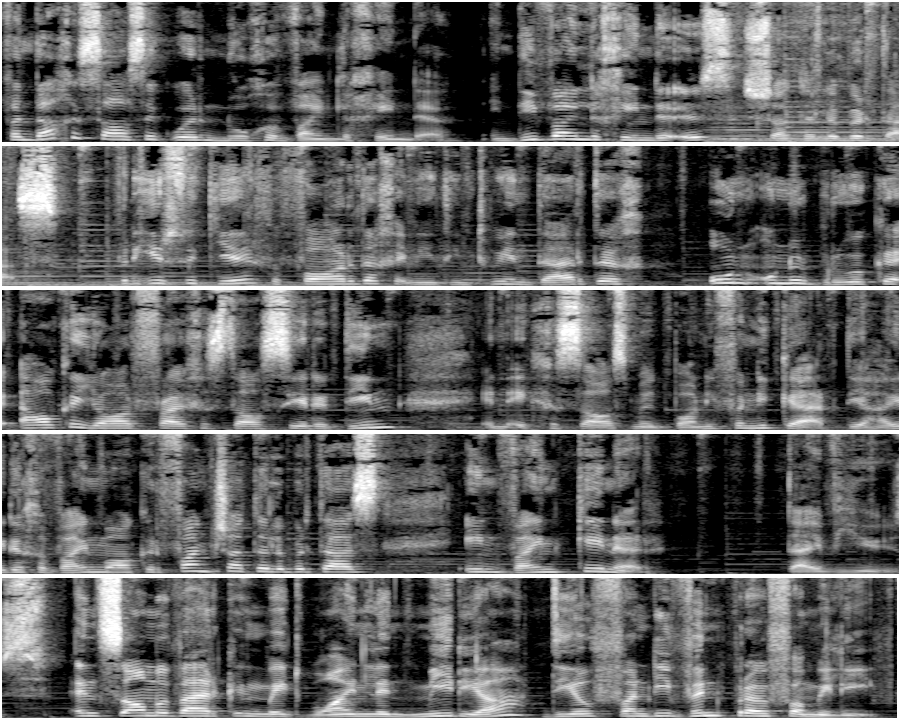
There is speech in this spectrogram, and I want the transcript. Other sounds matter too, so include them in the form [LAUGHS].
Vandag gesels ek oor nog 'n wynlegende en die wynlegende is Chateau Libertas. Vir die eerste keer vervaardig in 1932, ononderbroke elke jaar vrygestel sedertdien en ek gesels met Bonnie van die Kerk, die huidige wynmaker van Chateau Libertas en wynkenner Dave Hughes. In samewerking met Wineland Media, deel van die Winpro familie.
